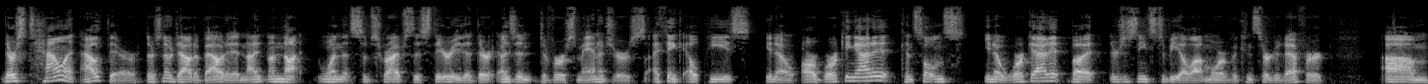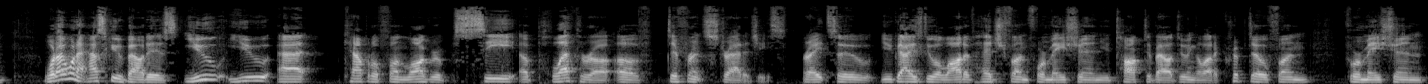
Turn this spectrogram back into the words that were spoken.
there's talent out there. There's no doubt about it, and I, I'm not one that subscribes to this theory that there isn't diverse managers. I think LPs you know are working at it, consultants you know work at it, but there just needs to be a lot more of a concerted effort. Um, what I want to ask you about is you you at Capital Fund Law Group see a plethora of different strategies, right? So you guys do a lot of hedge fund formation. You talked about doing a lot of crypto fund formation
